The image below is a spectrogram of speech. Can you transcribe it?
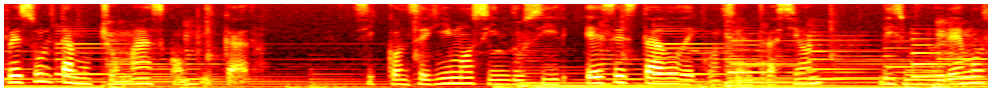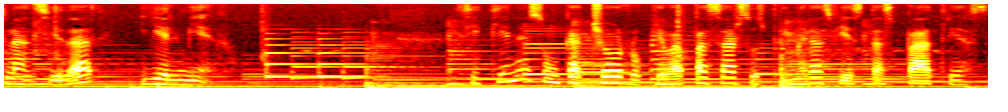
resulta mucho más complicado. Si conseguimos inducir ese estado de concentración, disminuiremos la ansiedad y el miedo. Si tienes un cachorro que va a pasar sus primeras fiestas patrias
